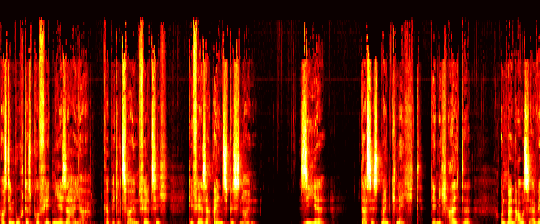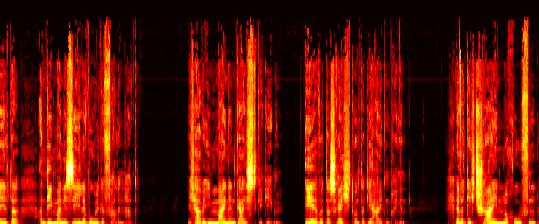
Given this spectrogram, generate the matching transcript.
Aus dem Buch des Propheten Jesaja, Kapitel 42, die Verse 1 bis 9. Siehe, das ist mein Knecht, den ich halte, und mein Auserwählter, an dem meine Seele wohlgefallen hat. Ich habe ihm meinen Geist gegeben. Er wird das Recht unter die Heiden bringen. Er wird nicht schreien noch rufen,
